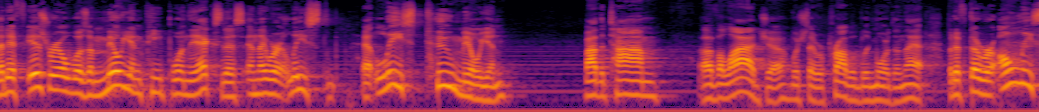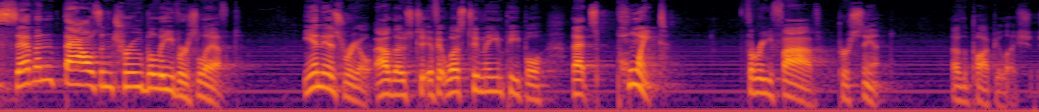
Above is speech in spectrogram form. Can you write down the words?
that if Israel was a million people in the Exodus and they were at least, at least 2 million, by the time of Elijah, which they were probably more than that, but if there were only 7,000 true believers left in Israel, out of those two, if it was 2 million people, that's 0.35% of the population.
